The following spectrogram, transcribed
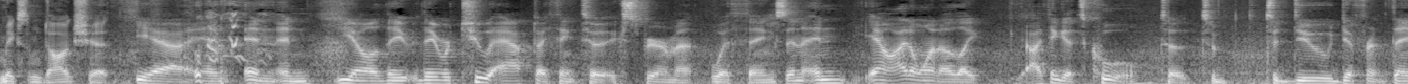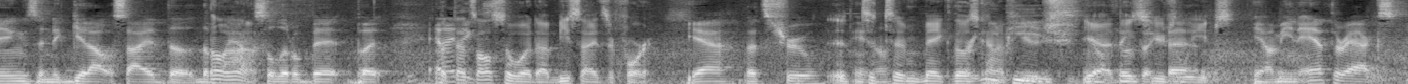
make some dog shit. Yeah, and, and, and you know they, they were too apt, I think, to experiment with things, and and you know I don't want to like I think it's cool to to to do different things and to get outside the the Oh, yeah. box a little bit, but and But that's also what uh, B sides are for. yeah, that's true. It- to, know. to make those Or kind of EPs, huge, you know, yeah, those like huge that. leaps. Yeah, I mean Anthrax.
